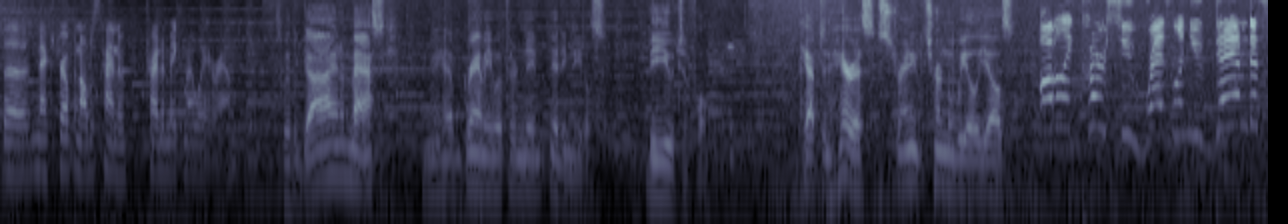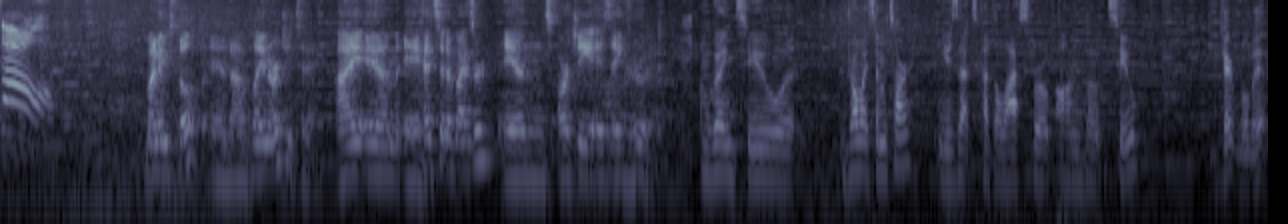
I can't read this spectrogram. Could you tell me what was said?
the next rope and I'll just kind of try to make my way around. So we have a guy in a mask, and we have Grammy with her knitting needles. Beautiful. Captain Harris, straining to turn the wheel, yells, Obelisk curse you, Reslin, you damned us all! My name's Philip, and I'm playing Archie today. I am a headset advisor, and Archie is a druid. I'm going to draw my scimitar, use that to cut the last rope on boat two. Okay, roll to hit.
